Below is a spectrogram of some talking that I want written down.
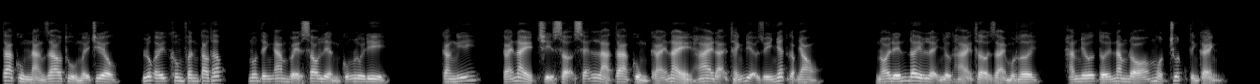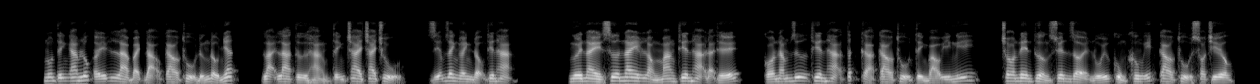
Ta cùng nàng giao thủ mấy chiêu, lúc ấy không phân cao thấp, nôn tĩnh am về sau liền cũng lui đi. Càng nghĩ, cái này chỉ sợ sẽ là ta cùng cái này hai đại thánh địa duy nhất gặp nhau. Nói đến đây lệ nhược hải thở dài một hơi, hắn nhớ tới năm đó một chút tình cảnh. Nôn tính am lúc ấy là bạch đạo cao thủ đứng đầu nhất, lại là từ hàng tính trai trai chủ, diễm danh oanh động thiên hạ. Người này xưa nay lòng mang thiên hạ đại thế, có nắm giữ thiên hạ tất cả cao thủ tình báo ý nghĩ, cho nên thường xuyên rời núi cùng không ít cao thủ so chiêu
